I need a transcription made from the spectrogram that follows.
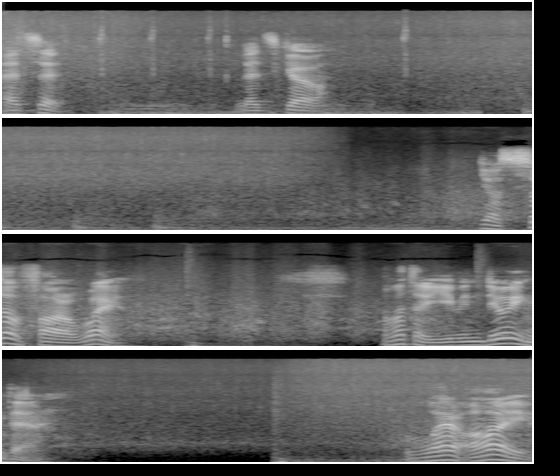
That's it. Let's go. You're so far away. What are you even doing there? Where are you?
